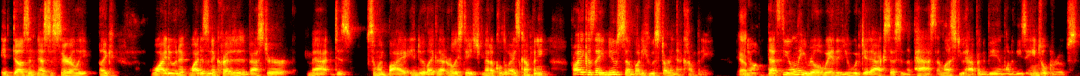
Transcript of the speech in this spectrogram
It doesn't necessarily like why do an, why does an accredited investor, Matt, does someone buy into like that early stage medical device company? Probably because they knew somebody who was starting that company. Yep. You know, that's the only real way that you would get access in the past, unless you happen to be in one of these angel groups.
